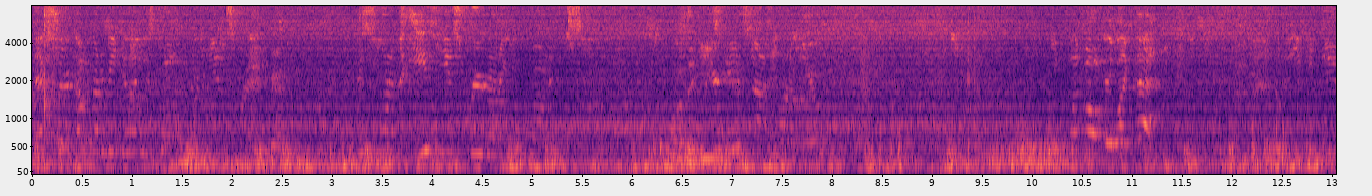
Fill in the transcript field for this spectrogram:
Next trick I'm going to be doing is called front handspring. This is one of the easiest free running components. One of the Put your hands easiest. down in front of you. You flip over like that. Then you can do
